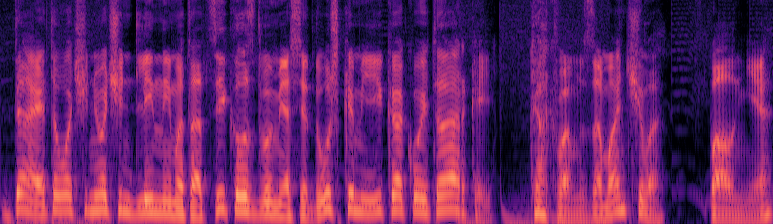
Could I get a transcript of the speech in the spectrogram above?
Да, это очень-очень длинный мотоцикл с двумя сидушками и какой-то аркой. Как вам, заманчиво? Вполне.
